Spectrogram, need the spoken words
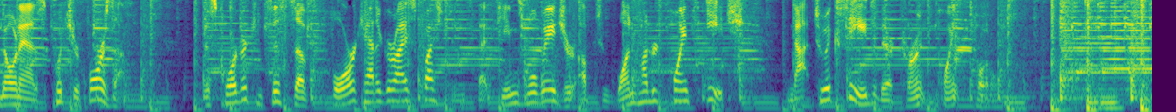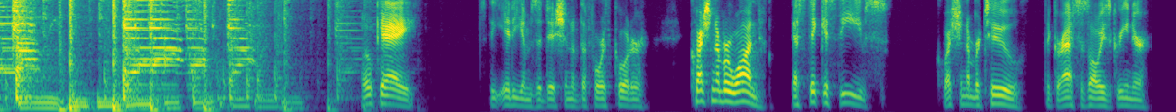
known as Put Your Fours Up. This quarter consists of four categorized questions that teams will wager up to 100 points each, not to exceed their current point total. Okay. It's the idioms edition of the fourth quarter. Question number one, as thick as thieves. Question number two, the grass is always greener.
